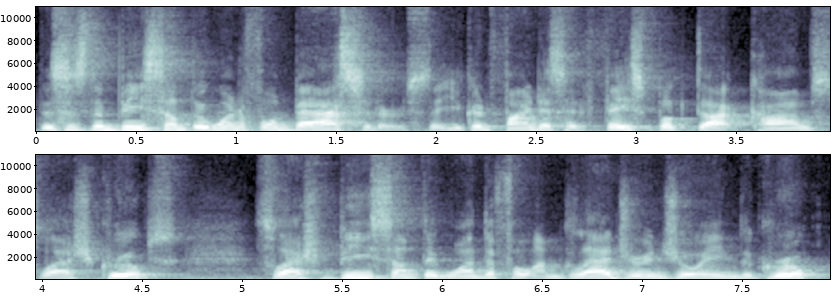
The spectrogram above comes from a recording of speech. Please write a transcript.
This is the Be Something Wonderful Ambassadors that you can find us at facebook.com slash groups slash Be Something Wonderful. I'm glad you're enjoying the group.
